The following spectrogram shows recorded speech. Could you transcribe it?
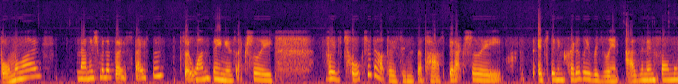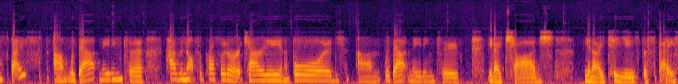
formalise management of those spaces. So one thing is actually we've talked about those things in the past, but actually it's been incredibly resilient as an informal space um, without needing to have a not-for-profit or a charity and a board, um, without needing to, you know, charge, you know, to use the space.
